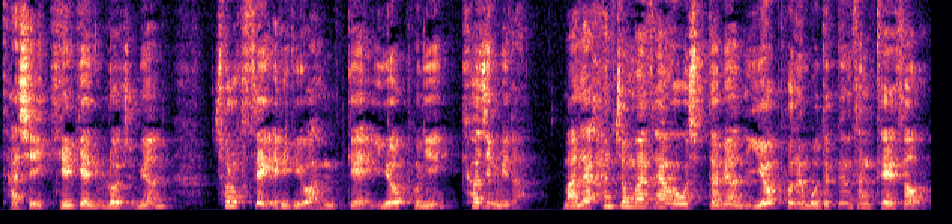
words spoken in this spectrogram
다시 길게 눌러주면 초록색 LED와 함께 이어폰이 켜집니다. 만약 한쪽만 사용하고 싶다면 이어폰을 모두 끈 상태에서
